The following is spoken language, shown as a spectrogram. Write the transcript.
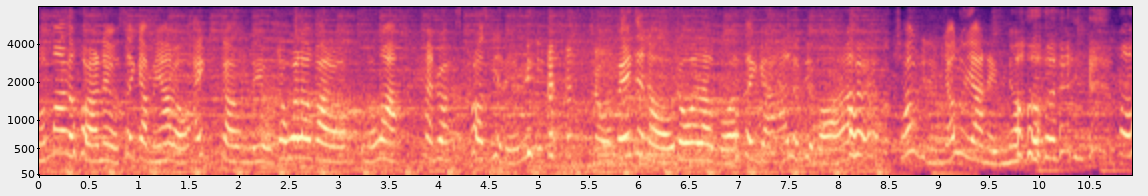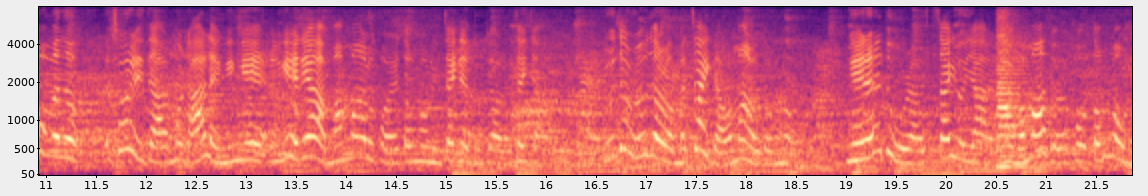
မမလို့ခေါ်တာနဲ့ကိုစိတ်ကမရတော့အဲ့ကောင်လေးကိုတစ်ဝက်လောက်ကတော့လုံးဝ100 cross ဖြစ်နေပြီတော့ပေးချင်တော့တစ်ဝက်လောက်ကောစိတ်ကအဲ့လိုဖြစ်သွားတာရောက်တယ်ရောက်လို့ရနေပြီနော်ဟောမလို့တချို့တွေကြာမဟုတ်ဒါကလည်းငငယ်ငယ်တည်းကမမလို့ခေါ်တဲ့သုံးလုံးလေးကြိုက်တဲ့သူကြောက်လဲကြိုက်ကြရိုးကြရိုးကြတော့မကြိုက်တာမမလို့သုံးလုံးငယ်တဲ့သူကတော့ကြိုက်လို့ရတယ်မမဆိုရင်ဟိုသုံးလုံးမ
